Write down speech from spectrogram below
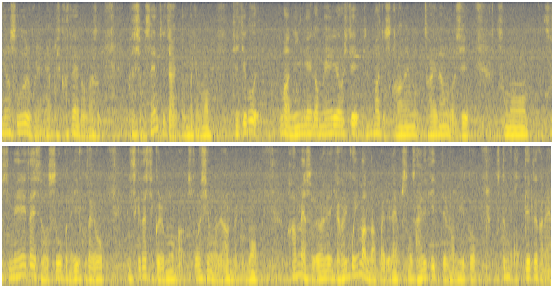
間の想像力にはねやっぱり勝てないと思います。私もせんと言っちゃったんだけども結局まあ人間が命令をしてまいと使わないもの使えないものだしそのそして命令に対してすごくねいい答えを見つけ出してくれるものが素晴らしいものであるんだけども反面それはね逆にこう今の段階でねその再力ってるのを見るととても滑稽というかね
